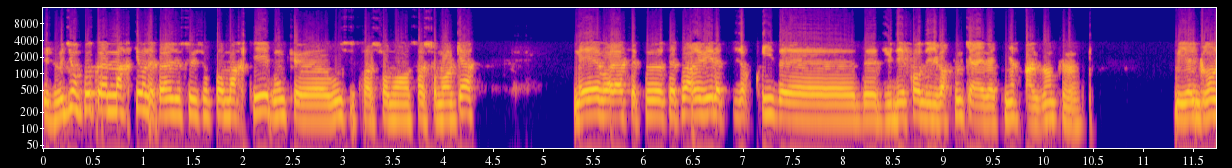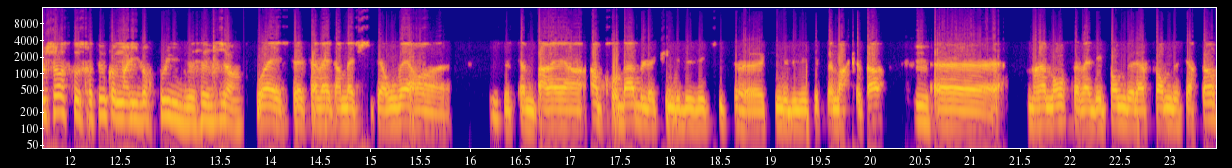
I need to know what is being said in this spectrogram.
je vous dis, on peut quand même marquer. On a pas mal de solutions pour marquer, donc euh, oui, ce sera sûrement, ce sera sûrement le cas. Mais voilà, ça peut, ça peut arriver la petite surprise de, du défense de Liverpool qui arrive à tenir, par exemple. Mais il y a une grande chance qu'on se retrouve comme un Liverpool, c'est sûr. Ouais, ça, va être un match super ouvert. Hein. Ça, me paraît improbable qu'une des deux équipes, euh, qu'une des deux équipes ne marque pas. Hmm. Euh, vraiment, ça va dépendre de la forme de certains.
